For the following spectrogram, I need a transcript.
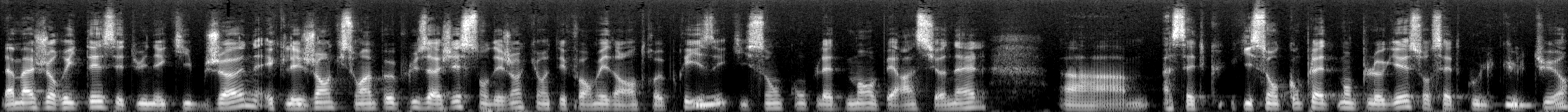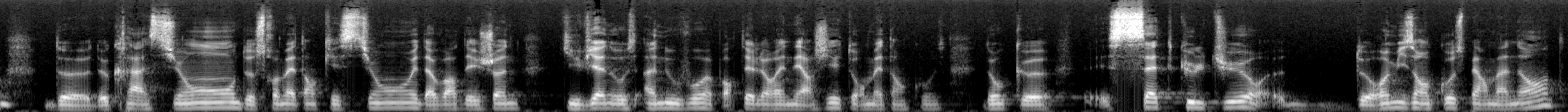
la majorité c'est une équipe jeune et que les gens qui sont un peu plus âgés, ce sont des gens qui ont été formés dans l'entreprise mmh. et qui sont complètement opérationnels à, cette, qui sont complètement plugués sur cette culture de, création, de se remettre en question et d'avoir des jeunes qui viennent à nouveau apporter leur énergie et tout remettre en cause. Donc euh, cette culture de remise en cause permanente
